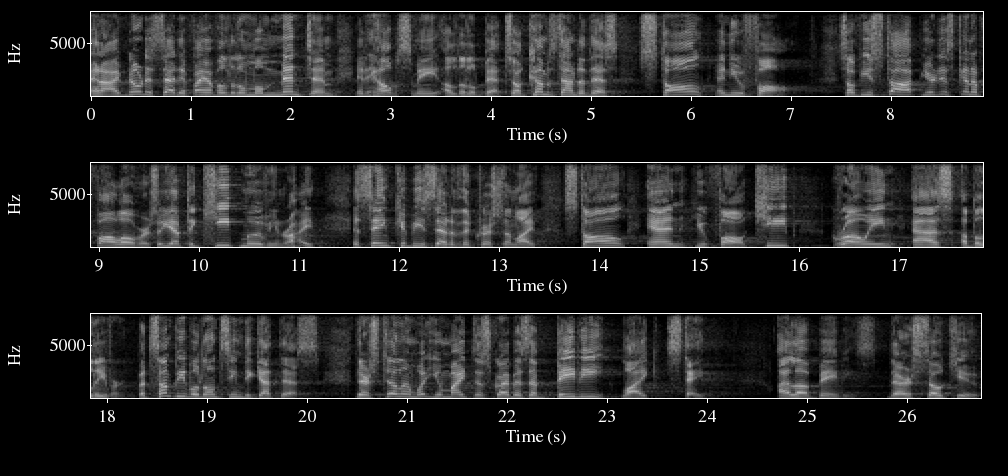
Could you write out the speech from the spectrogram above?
And I've noticed that if I have a little momentum, it helps me a little bit. So it comes down to this stall and you fall. So if you stop, you're just going to fall over. So you have to keep moving, right? The same could be said of the Christian life stall and you fall. Keep growing as a believer. But some people don't seem to get this. They're still in what you might describe as a baby like state. I love babies. They're so cute.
